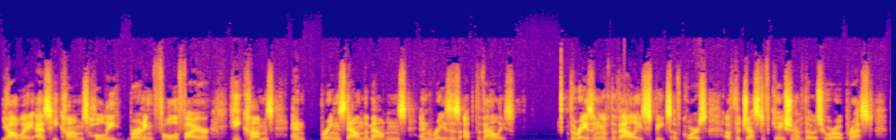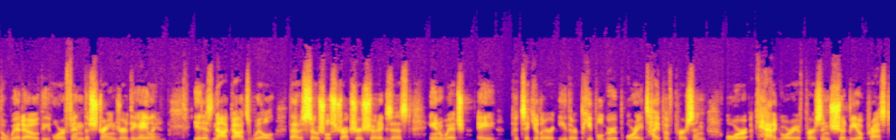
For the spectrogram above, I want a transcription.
Yahweh, as he comes, holy, burning, full of fire, he comes and brings down the mountains and raises up the valleys. The raising of the valleys speaks, of course, of the justification of those who are oppressed the widow, the orphan, the stranger, the alien. It is not God's will that a social structure should exist in which a particular either people group or a type of person or a category of person should be oppressed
